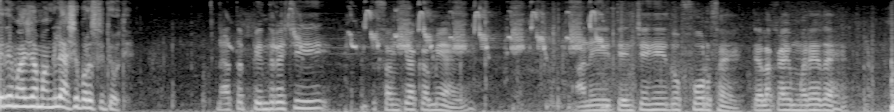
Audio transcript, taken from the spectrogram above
एरे माझ्या मागली अशी परिस्थिती होती. आता पिंजऱ्याची संख्या कमी आहे आणि त्यांचे हे जो फोर्स आहे त्याला काही मर्यादा आहेत.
